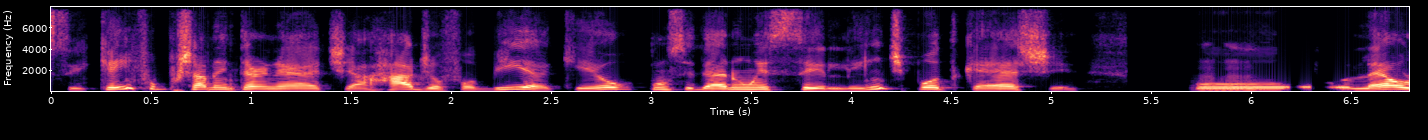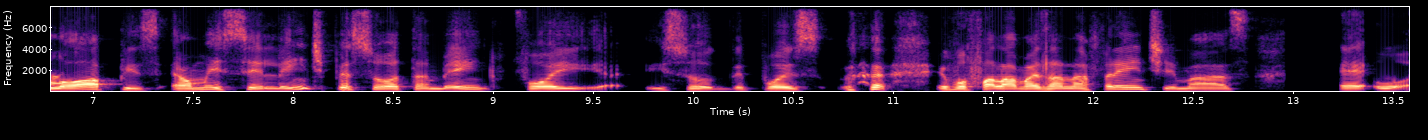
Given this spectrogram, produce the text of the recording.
Se quem for puxar na internet a Radiofobia, que eu considero um excelente podcast, Uhum. O Léo Lopes é uma excelente pessoa também, foi isso depois eu vou falar mais lá na frente, mas é, o,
